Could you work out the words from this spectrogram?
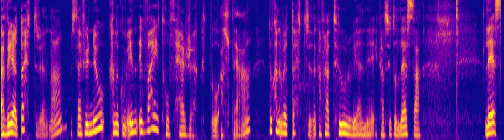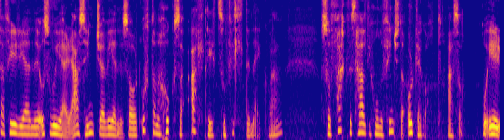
Jeg vil ha så för nu kan du komma inn, jeg vet hun færrøkt og alt det, ja. Kan det vara døtterene, jeg kan fære tur ved henne, jeg kan sitta og läsa läsa for henne, og så videre, ja, synes jeg ved henne, så utan å huske allt hit som fyllte nek, va. Ja så faktisk halte hun finnes det ordentlig godt, altså. Og er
